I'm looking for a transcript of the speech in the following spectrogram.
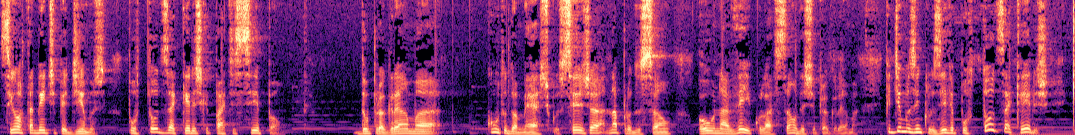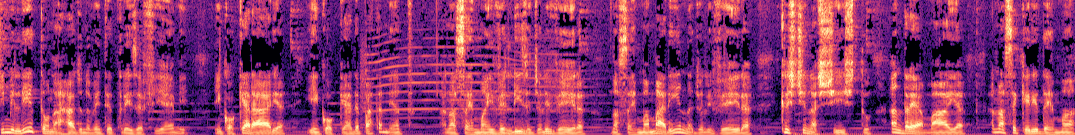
Senhor, também te pedimos por todos aqueles que participam do programa Culto Doméstico, seja na produção ou na veiculação deste programa. Pedimos inclusive por todos aqueles que militam na Rádio 93 FM, em qualquer área e em qualquer departamento. A nossa irmã Ivelise de Oliveira, nossa irmã Marina de Oliveira, Cristina Xisto, Andréa Maia, a nossa querida irmã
